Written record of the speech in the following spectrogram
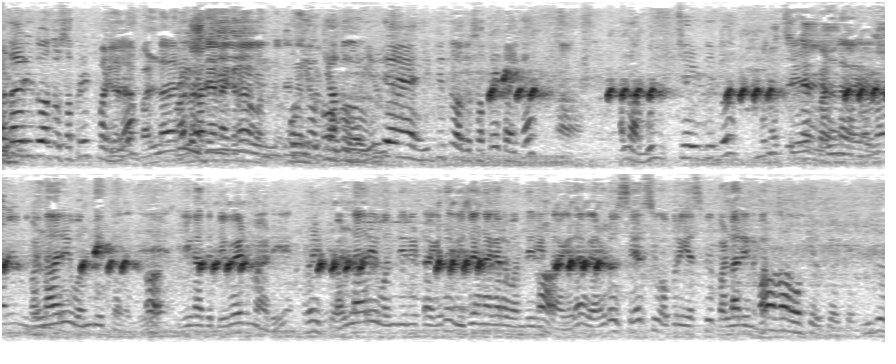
ಬಳ್ಳಾರಿದು ಅದು ಸಪರೇಟ್ ಮಾಡಿಲ್ಲ ಬಳ್ಳಾರಿ ವಿಜಯನಗರ ಒಂದು. ಅದು ಹಿಂದೆ ಇದ್ದಿದ್ದು ಅದು ಸಪರೇಟ್ ಆಯ್ತಾ? ಹಾ. ಅಲ್ಲ ಮುಂಚೆ ಇದ್ದಿದ್ದು? ಮುಂಚೆ ಬಳ್ಳಾರಿ ಬಳ್ಳಾರಿ ಒಂದಿತ್ತು ಅದರಲ್ಲಿ ಈಗ ಅದು ಡಿವೈಡ್ ಮಾಡಿ ರೈಟ್ ಬಳ್ಳಾರಿ ಒಂದ್ ಯೂನಿಟ್ ಆಗಿದೆ ವಿಜಯನಗರ ಒಂದ್ ಯೂನಿಟ್ ಆಗಿದೆ. ಅವೆರಡು ಸೇರಿಸಿ ಒಬ್ರು ಎಸ್ ಪಿ ಬಳ್ಳಾರಿ ಹಾ ಹಾ ಓಕೆ ಓಕೆ ಓಕೆ ಇದು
